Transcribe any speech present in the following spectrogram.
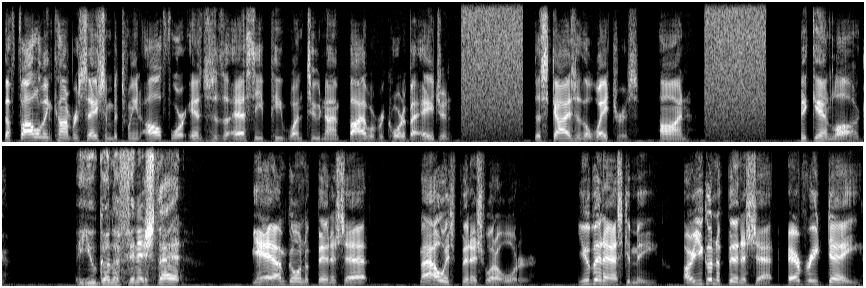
The following conversation between all four instances of SCP-1295 were recorded by Agent Disguise as the Waitress on Begin Log. Are you gonna finish that? Yeah, I'm going to finish that. I always finish what I order. You've been asking me, are you going to finish that, every day,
